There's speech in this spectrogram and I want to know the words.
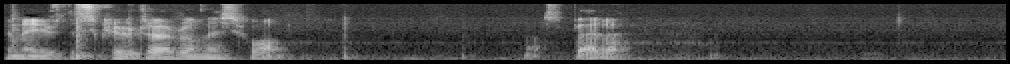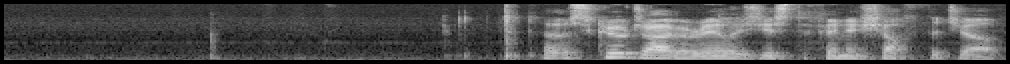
I'm to use the screwdriver on this one. That's better. So the screwdriver really is just to finish off the job.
